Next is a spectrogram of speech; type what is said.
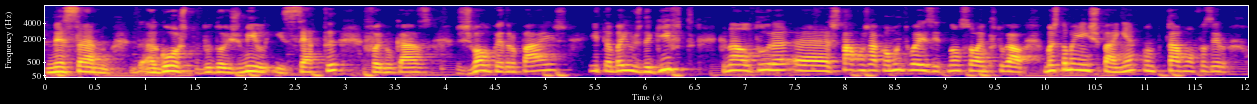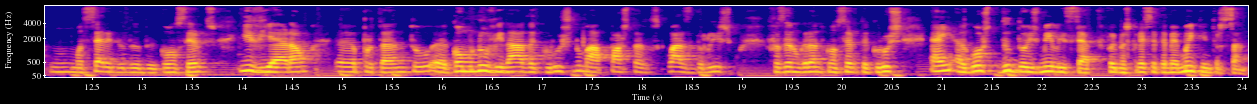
nesse ano, de agosto de 2007, foi no caso João Pedro Paes e também os The Gift, que na altura uh, estavam já com muito êxito, não só em Portugal, mas também em Espanha, onde estavam a fazer uma série de, de, de concertos e vieram, uh, portanto, uh, como novidade a Cruz, numa aposta quase de risco, fazer um grande concerto da Cruz em agosto de 2007. Foi uma experiência também muito interessante.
